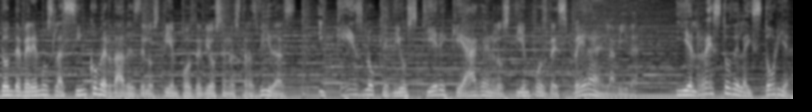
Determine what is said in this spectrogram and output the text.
donde veremos las cinco verdades de los tiempos de Dios en nuestras vidas y qué es lo que Dios quiere que haga en los tiempos de espera en la vida. Y el resto de la historia,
